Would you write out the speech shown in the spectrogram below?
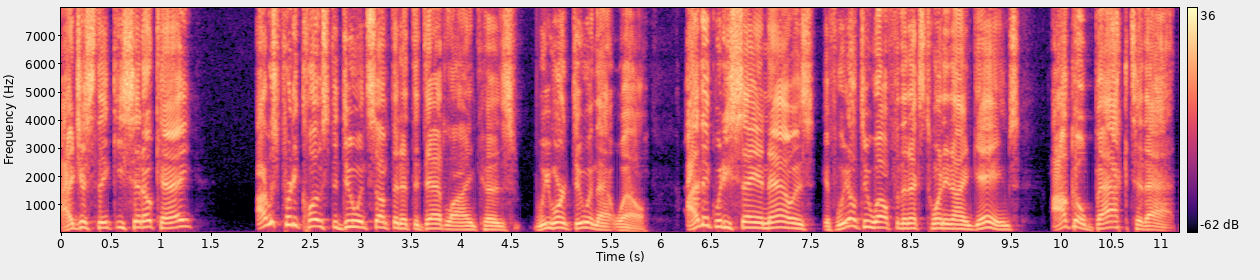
I just think he said, okay, I was pretty close to doing something at the deadline because we weren't doing that well. I think what he's saying now is if we don't do well for the next 29 games, I'll go back to that.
